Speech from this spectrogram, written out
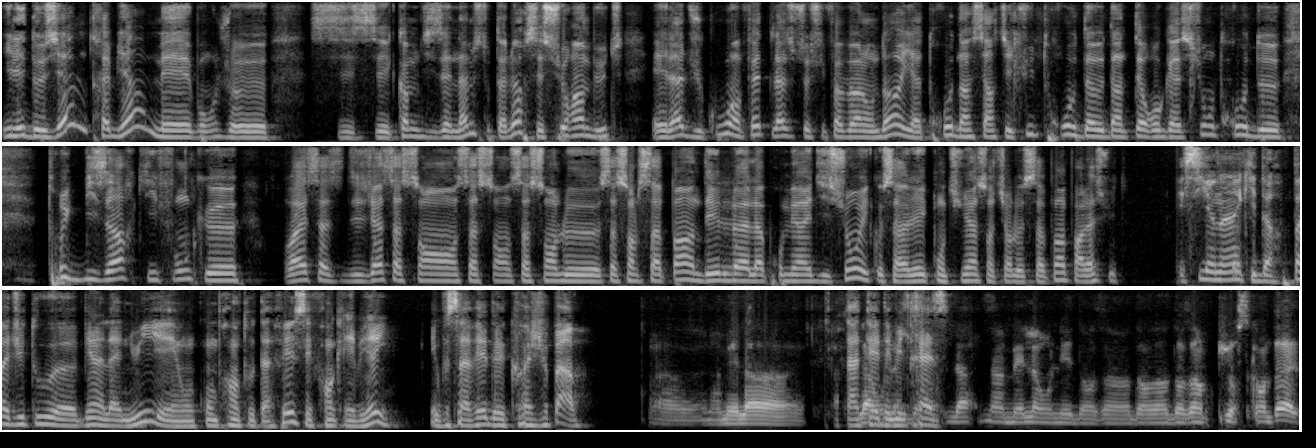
Il est deuxième, très bien, mais bon, je c'est comme disait Nams tout à l'heure, c'est sur un but. Et là, du coup, en fait, là, ce FIFA Ballon d'Or, il y a trop d'incertitudes, trop d'interrogations, trop de trucs bizarres qui font que Ouais, ça, déjà, ça sent, ça sent, ça sent le, ça sent le sapin dès la, la, première édition et que ça allait continuer à sortir le sapin par la suite. Et s'il y en a un qui dort pas du tout euh, bien la nuit, et on comprend tout à fait, c'est Franck Ribéry. Et vous savez de quoi je parle. Euh, mais là, là 2013. Là, non mais là on est dans un, dans, dans un pur scandale.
